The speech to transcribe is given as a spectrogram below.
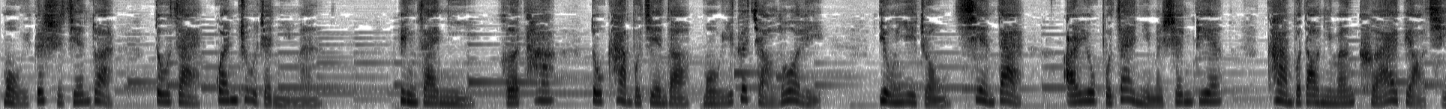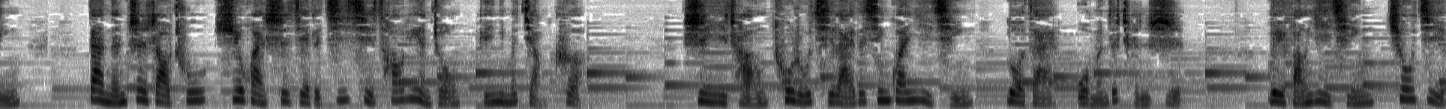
某一个时间段都在关注着你们，并在你。和他都看不见的某一个角落里，用一种现代而又不在你们身边，看不到你们可爱表情，但能制造出虚幻世界的机器操练中给你们讲课，是一场突如其来的新冠疫情落在我们的城市，为防疫情，秋季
